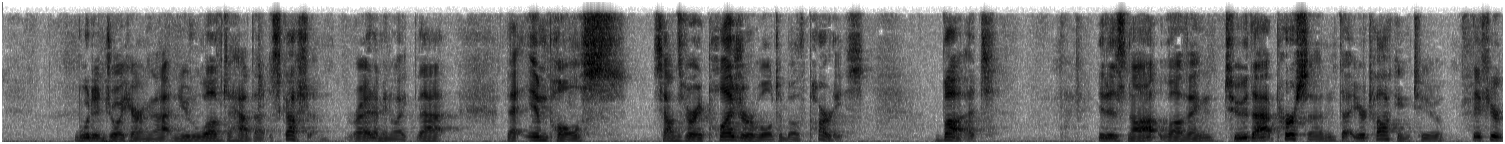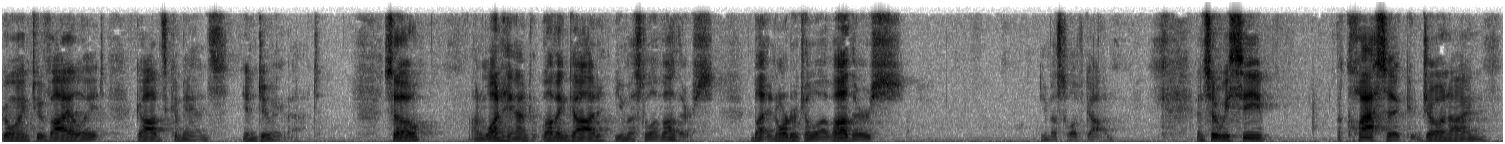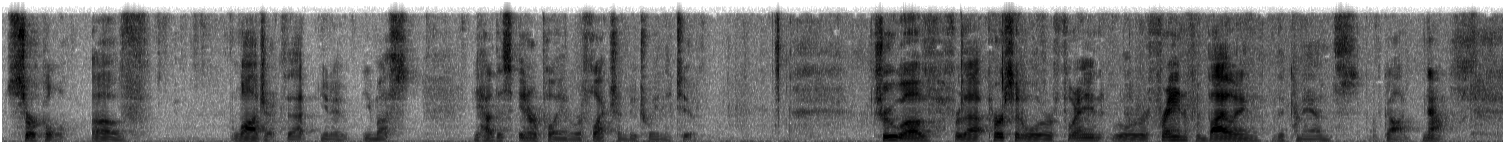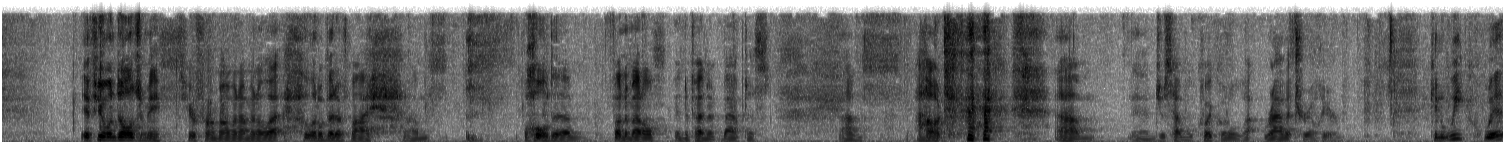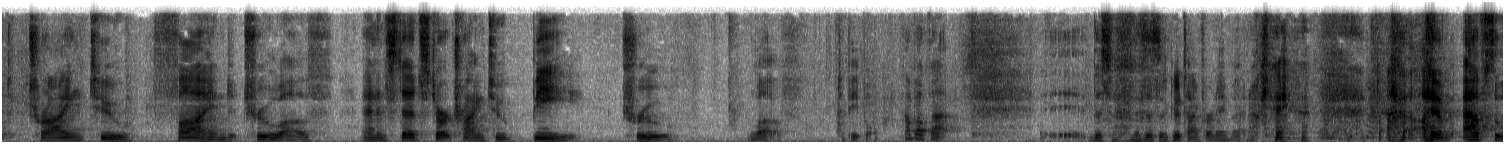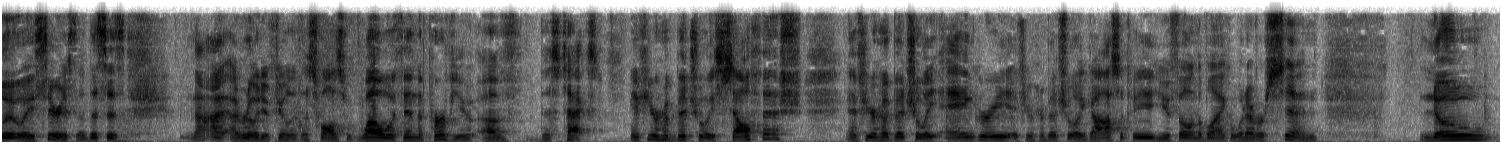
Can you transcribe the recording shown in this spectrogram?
would enjoy hearing that, and you'd love to have that discussion, right? I mean, like that that impulse sounds very pleasurable to both parties, but it is not loving to that person that you're talking to if you're going to violate God's commands in doing that. So, on one hand, loving God, you must love others. But in order to love others, you must love God. And so we see a classic Johannine circle of logic that, you know, you must you have this interplay and reflection between the two. True love for that person will refrain will refrain from violating the commands of God. Now, if you'll indulge me here for a moment, I'm going to let a little bit of my um, old um, fundamental independent Baptist um, out um, and just have a quick little rabbit trail here. Can we quit trying to find true love and instead start trying to be true love to people? How about that? This, this is a good time for an amen, okay? I am absolutely serious though. This is, I, I really do feel that this falls well within the purview of this text. If you're habitually selfish, if you're habitually angry, if you're habitually gossipy, you fill in the blank of whatever sin, no,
